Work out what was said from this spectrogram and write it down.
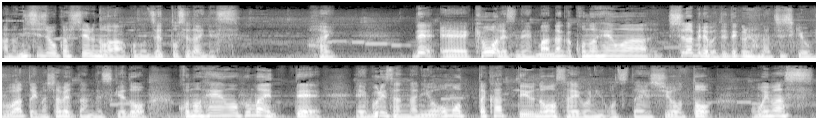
あの、日常化しているのはこの Z 世代です。はい。で、えー、今日はですね、まあなんかこの辺は調べれば出てくるような知識をブワッと今喋ったんですけど、この辺を踏まえて、えー、グリさん何を思ったかっていうのを最後にお伝えしようと思います。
